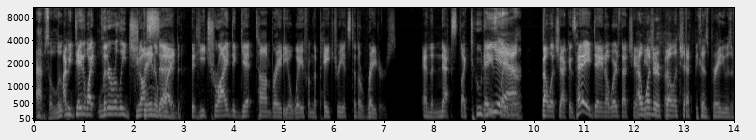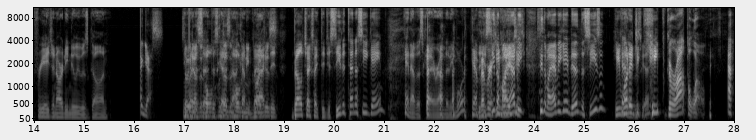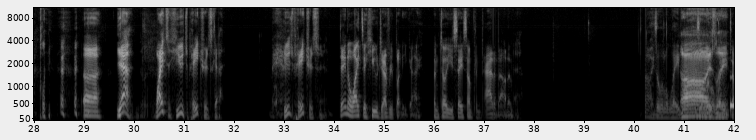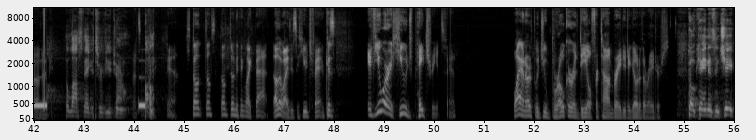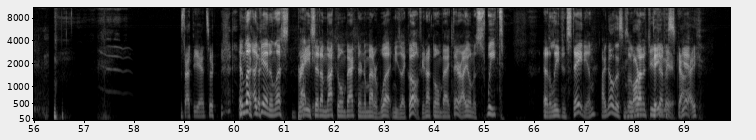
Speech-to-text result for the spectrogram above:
Absolutely. I mean, Dana White literally just Dana said White. that he tried to get Tom Brady away from the Patriots to the Raiders. And the next, like two days Yeah. later, Belichick is, hey, Dana, where's that championship? I wonder if belt? Belichick, because Brady was a free agent, already knew he was gone. I guess. So he, might have doesn't said, hold, "This guy's doesn't not hold any coming back." grudges. Did- Belichick's like, "Did you see the Tennessee game? Can't have this guy around anymore." Yeah, Did remember you see he the Miami? to- see the Miami game to end the season? He Can't wanted to guy. keep Garoppolo. exactly. uh, yeah, White's a huge Patriots guy. Man, huge Patriots fan. Dana White's a huge everybody guy until you say something bad about him. Oh, he's a little late. Oh, he's, a little he's late. on it. The Las Vegas Review Journal. That's okay. Yeah, just don't don't don't do anything like that. Otherwise, he's a huge fan. Because if you were a huge Patriots fan, why on earth would you broker a deal for Tom Brady to go to the Raiders? Cocaine isn't cheap. Is that the answer? Unless, again, unless Brady said, "I'm not going back there no matter what," and he's like, "Oh, if you're not going back there, I own a suite at Allegiant Stadium." I know this So Mark why don't you come here? guy.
